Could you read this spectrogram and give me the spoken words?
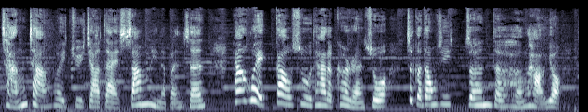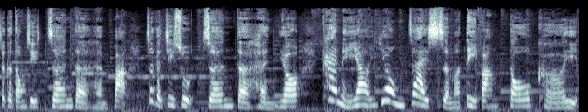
常常会聚焦在商品的本身，他会告诉他的客人说：“这个东西真的很好用，这个东西真的很棒，这个技术真的很优，看你要用在什么地方都可以。”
